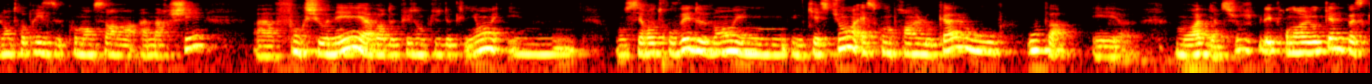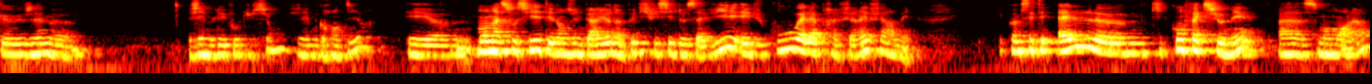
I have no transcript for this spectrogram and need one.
l'entreprise commençant à marcher, à fonctionner, à avoir de plus en plus de clients. Et, on s'est retrouvé devant une, question est-ce qu'on prend un local ou pas? Et moi, bien sûr, je voulais prendre un local parce que j'aime j'aime l'évolution, j'aime grandir. Et euh, mon associée était dans une période un peu difficile de sa vie et du coup, elle a préféré fermer. Comme c'était elle euh, qui confectionnait à ce moment-là,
